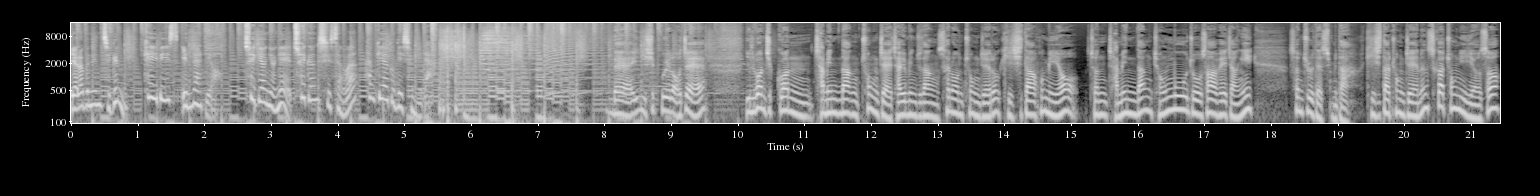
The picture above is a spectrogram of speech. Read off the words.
여러분은 지금 KBS 1라디오 최경영의 최강 시사와 함께하고 계십니다. 네, 29일 어제 일본 집권 자민당 총재, 자유민주당 새로운 총재로 기시다 후미오 전 자민당 정무조사 회장이 선출됐습니다. 기시다 총재는 스가 총리 이어서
